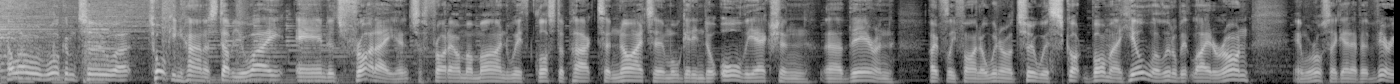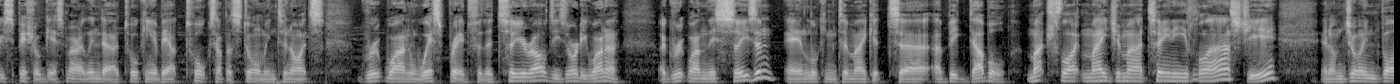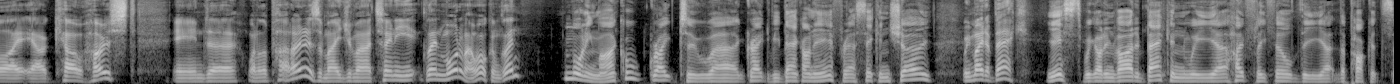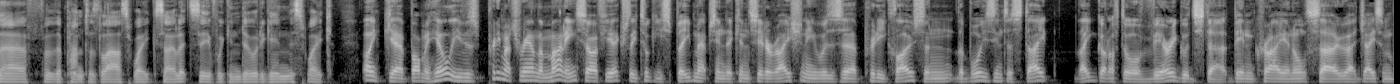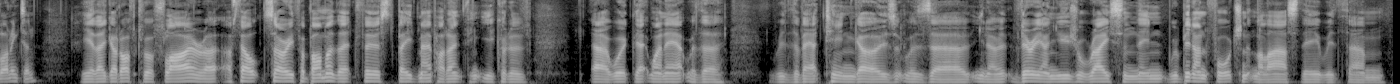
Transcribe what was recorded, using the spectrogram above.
Hello and welcome to uh, Talking Harness WA, and it's Friday, and it's a Friday on my mind with Gloucester Park tonight, and we'll get into all the action uh, there and hopefully find a winner or two with Scott Bomber Hill a little bit later on. And we're also going to have a very special guest, Murray Lindau, talking about Talks Up a Storm in tonight's Group 1 Westbred for the two year olds. He's already won a, a Group 1 this season and looking to make it uh, a big double, much like Major Martini last year. And I'm joined by our co host and uh, one of the part owners of Major Martini, Glenn Mortimer. Welcome, Glenn. Morning, Michael. Great to uh, great to be back on air for our second show. We made it back. Yes, we got invited back, and we uh, hopefully filled the uh, the pockets uh, for the punters last week. So let's see if we can do it again this week. I think uh, Bomber Hill, he was pretty much around the money. So if you actually took his speed maps into consideration, he was uh, pretty close. And the boys interstate, they got off to a very good start. Ben Cray and also uh, Jason Bonington. Yeah, they got off to a flyer. I felt sorry for Bomber that first speed map. I don't think you could have uh, worked that one out with a with about ten goes. It was uh, you know very unusual race, and then we're a bit unfortunate in the last there with. Um,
